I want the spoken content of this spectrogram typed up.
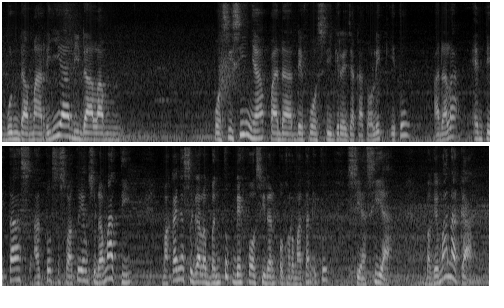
Bunda Maria di dalam posisinya pada devosi gereja Katolik itu adalah entitas atau sesuatu yang sudah mati. Makanya segala bentuk devosi dan penghormatan itu sia-sia. Bagaimanakah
